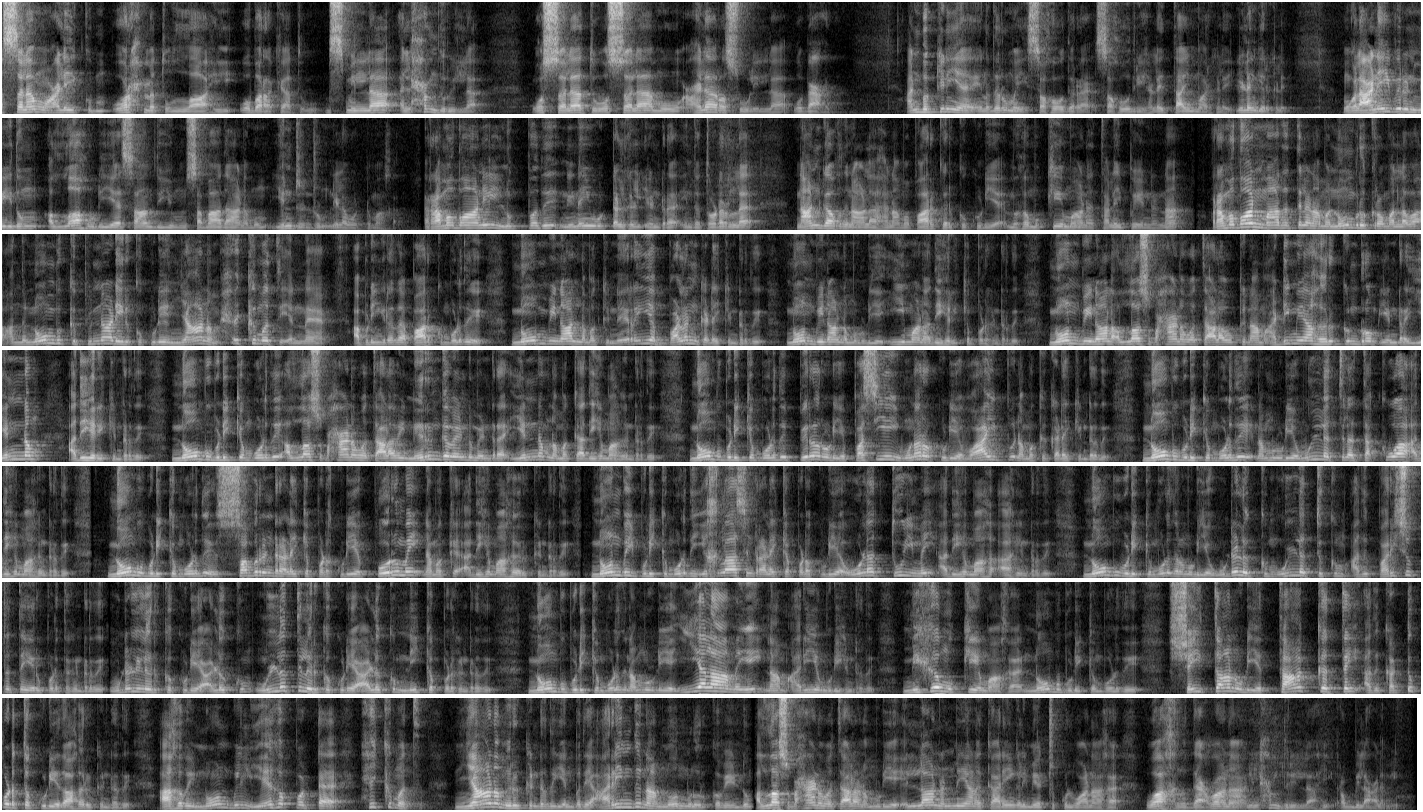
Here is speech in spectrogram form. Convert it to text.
அஸ்லாம் அலைக்கும் வரஹ்மத்துல்லாஹி ஒபரகாத்து பிஸ்மில்லா அல்ஹம்துல்லா ஒஸ்ஸலாத்து ஒஸ்ஸலாமு அலா ரசூலில்லா ஒபாத் அன்புக்கினிய எனதருமை சகோதர சகோதரிகளே தாய்மார்களே இளைஞர்களே உங்கள் அனைவரின் மீதும் அல்லாஹுடைய சாந்தியும் சமாதானமும் என்றென்றும் நிலவட்டுமாக. ரமபானில் முப்பது நினைவூட்டல்கள் என்ற இந்த தொடரில் நான்காவது நாளாக நாம் பார்க்க இருக்கக்கூடிய மிக முக்கியமான தலைப்பு என்னென்னா ரமபான் மாதத்தில் நாம் நோன்பு இருக்கிறோம் அல்லவா? அந்த நோன்புக்கு பின்னாடி இருக்கக்கூடிய ஞானம் ஹெக்குமத் என்ன? அப்படிங்கிறத பார்க்கும் பொழுது நோன்பினால் நமக்கு நிறைய பலன் கிடைக்கின்றது. நோன்பினால் நம்மளுடைய ஈமான் அதிகரிக்கப்படுகின்றது. நோன்பினால் அல்லாஹ் சுபஹானவ தாலாவுக்கு நாம் அடிமையாக இருக்கின்றோம் என்ற எண்ணம் அதிகரிக்கின்றது. நோன்பு பிடிக்கும் பொழுது அல்லாஹ் சுபஹானவ தாலாவை நெருங்க வேண்டும் என்ற எண்ணம் நமக்கு அதிகமாகின்றது. நோன்பு பிடிக்கும் பொழுது பிறருடைய பசியை உணரக்கூடிய வாய்ப்பு நமக்கு கிடைக்கின்றது. நோன்பு பிடிக்கும் பொழுது நம்மளுடைய உள்ளத்தில் தக்குவா அதிகமாகின்றது. நோன்பு பிடிக்கும் பொழுது சபர் என்று அழைக்கப்படக்கூடிய பொறுமை நமக்கு அதிகமாக இருக்கின்றது. நோன்பை பிடிக்கும் பொழுது இஹ்லாஸ் என்று அழைக்கப்படக்கூடிய உள தூய்மை அதிகமாக ஆகின்றது. நோன்பு பிடிக்கும் பொழுது நம்முடைய உடலுக்கும் உள்ளத்துக்கும் அது பரிசுத்தத்தை ஏற்படுத்துகின்றது. உடலில் இருக்கக்கூடிய அழுக்கும் உள்ளத்தில் இருக்கக்கூடிய அழுக்கும் நீக்கப்படுகின்றது. நோன்பு பிடிக்கும் பொழுது நம்முடைய இயலாமையை நாம் அறிய முடிகின்றது. மிக முக்கியமாக நோன்பு பிடிக்கும் பொழுது ஷைத்தானுடைய தாக்கத்தை அது கட்டுப்படுத்தக்கூடியதாக இருக்கின்றது. ஆகவே நோன்பில் ஏகப்பட்ட ஹிக்மத் ஞானம் இருக்கின்றது என்பதை அறிந்து நாம் நோன்பு நிற்க வேண்டும். அல்லாஹ் சுபஹானுவத்தால நம்முடைய எல்லா நன்மையான காரியங்களையும் ஏற்றுக்கொள்வானாக. வாஹர் தவானா அலமதுல்லாஹி ரபில் ஆலமி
